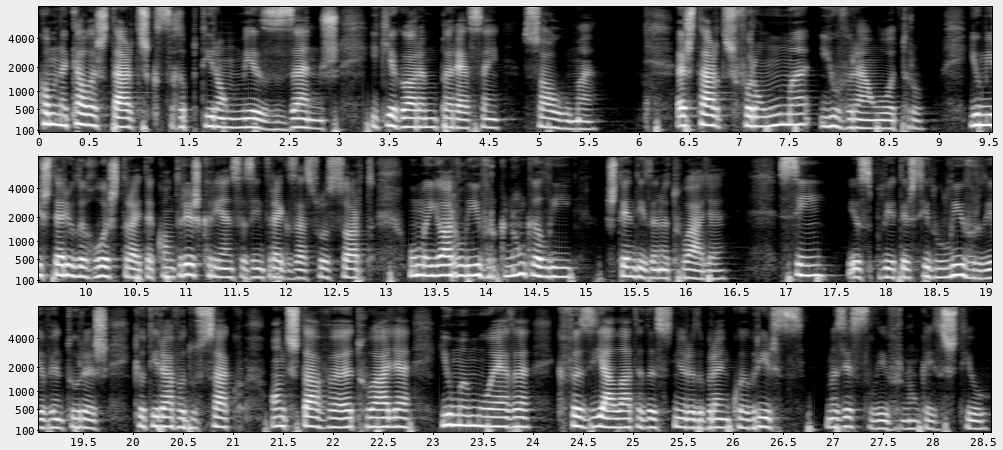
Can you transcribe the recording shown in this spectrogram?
como naquelas tardes que se repetiram meses, anos e que agora me parecem só uma. As tardes foram uma e o verão outro. E o mistério da rua estreita, com três crianças entregues à sua sorte, o maior livro que nunca li, estendida na toalha. Sim, esse podia ter sido o livro de aventuras que eu tirava do saco onde estava a toalha e uma moeda que fazia a lata da senhora de branco abrir-se. Mas esse livro nunca existiu.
